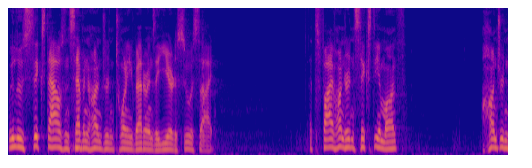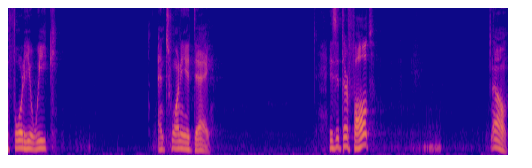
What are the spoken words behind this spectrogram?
we lose 6,720 veterans a year to suicide. That's 560 a month, 140 a week, and 20 a day. Is it their fault? No.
